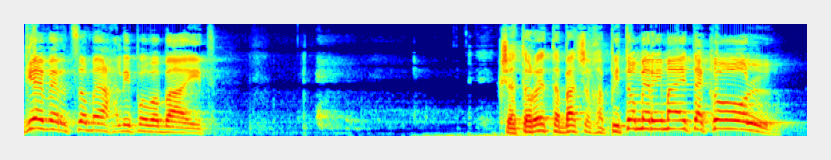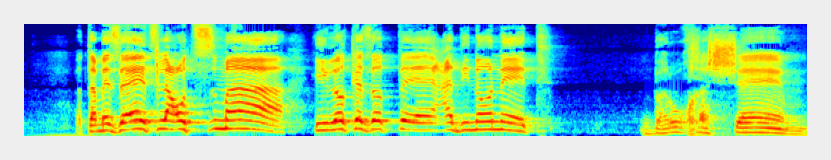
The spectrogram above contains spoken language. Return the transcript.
גבר צומח לי פה בבית. כשאתה רואה את הבת שלך, פתאום מרימה את הקול. אתה מזהה אצלה עוצמה, היא לא כזאת אה, עדינונת. ברוך השם,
